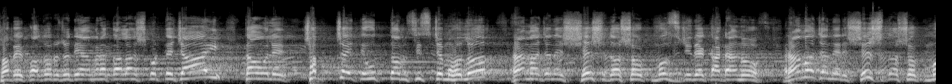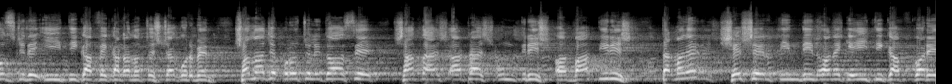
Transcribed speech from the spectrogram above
সবে কদর যদি আমরা তালাশ করতে চাই, তাহলে সবচাইতে উত্তম সিস্টেম হলো রামাজানের শেষ দশক মসজিদে কাটানো। রামাজানের শেষ দশক মসজিদে ইতিকাফে কাটানোর চেষ্টা করবেন। সমাজে প্রচলিত আছে সাতাশ, আঠাশ, উনত্রিশ বা তিরিশ তার মানে শেষের তিন দিন অনেকে ইতিকাফ করে,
